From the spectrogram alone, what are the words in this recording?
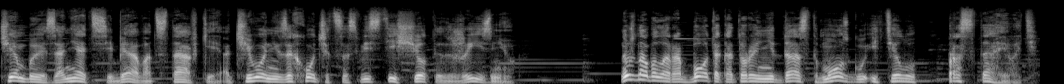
чем бы занять себя в отставке, от чего не захочется свести счеты с жизнью. Нужна была работа, которая не даст мозгу и телу простаивать.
